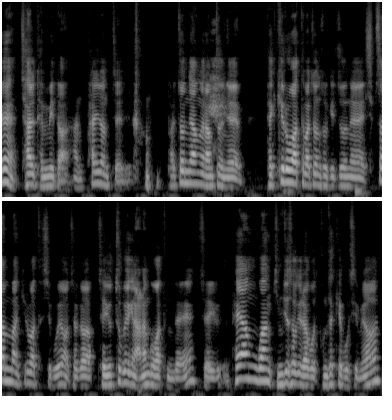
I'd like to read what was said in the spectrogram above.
예, 잘 됩니다. 한 8년째 지금. 발전량은 아무튼 예, 100kW 발전소 기준에 13만 kW시고요. 제가 제 유튜브 얘기는 안 한 것 같은데 제 태양광 김지석이라고 검색해 보시면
